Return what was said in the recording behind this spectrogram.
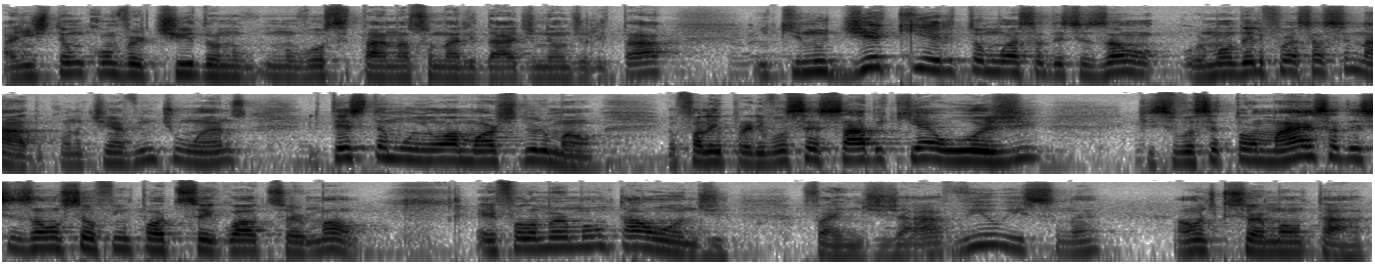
A gente tem um convertido, não, não vou citar a nacionalidade nem onde ele está, em que no dia que ele tomou essa decisão, o irmão dele foi assassinado. Quando tinha 21 anos, ele testemunhou a morte do irmão. Eu falei para ele: Você sabe que é hoje que se você tomar essa decisão, o seu fim pode ser igual ao do seu irmão? Ele falou: Meu irmão tá onde? Eu falei: A gente já viu isso, né? Aonde que seu irmão tá?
